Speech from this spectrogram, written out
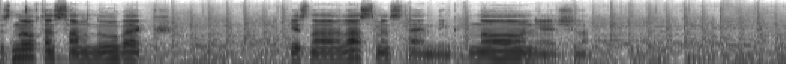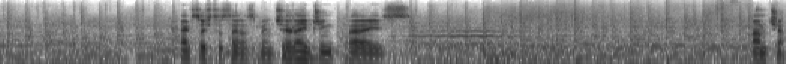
Znów ten sam nubek. Jest na last man standing. No, nieźle. Jak coś to zaraz będzie Raging Pace. Mam cię.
